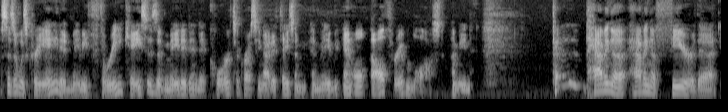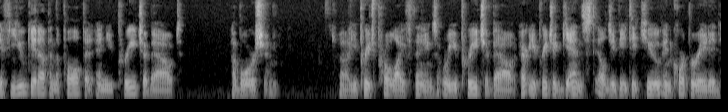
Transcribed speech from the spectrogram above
since it was created, maybe three cases have made it into courts across the United States, and, and maybe and all, all three of them lost. I mean, having a having a fear that if you get up in the pulpit and you preach about abortion, uh, you preach pro-life things, or you preach about or you preach against LGBTQ incorporated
